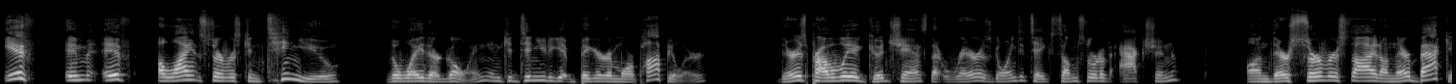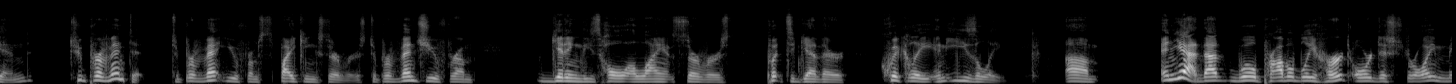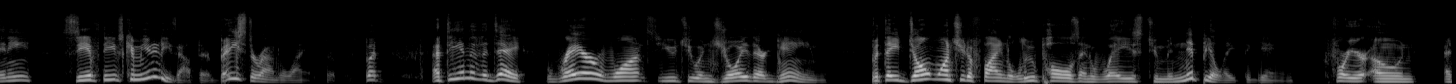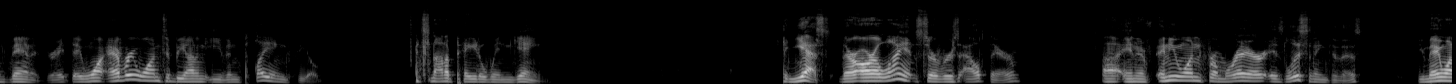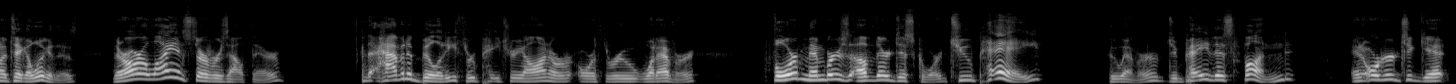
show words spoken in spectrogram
if if alliance servers continue the way they're going and continue to get bigger and more popular, there is probably a good chance that Rare is going to take some sort of action on their server side, on their back end, to prevent it, to prevent you from spiking servers, to prevent you from getting these whole alliance servers put together quickly and easily. Um, and yeah, that will probably hurt or destroy many Sea of Thieves communities out there based around Alliance servers. But at the end of the day, Rare wants you to enjoy their game, but they don't want you to find loopholes and ways to manipulate the game for your own advantage, right? They want everyone to be on an even playing field. It's not a pay to win game. And yes, there are alliance servers out there. Uh, and if anyone from Rare is listening to this, you may want to take a look at this. There are alliance servers out there that have an ability through Patreon or, or through whatever for members of their Discord to pay whoever to pay this fund in order to get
